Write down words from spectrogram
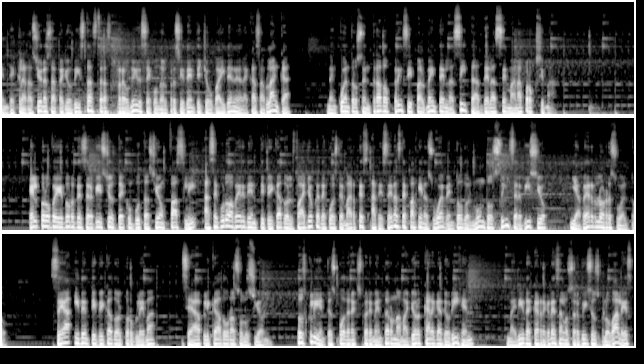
en declaraciones a periodistas tras reunirse con el presidente Joe Biden en la Casa Blanca un encuentro centrado principalmente en la cita de la semana próxima. El proveedor de servicios de computación Fastly aseguró haber identificado el fallo que dejó este martes a decenas de páginas web en todo el mundo sin servicio y haberlo resuelto. Se ha identificado el problema, se ha aplicado una solución. Los clientes pueden experimentar una mayor carga de origen medida que regresan los servicios globales,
